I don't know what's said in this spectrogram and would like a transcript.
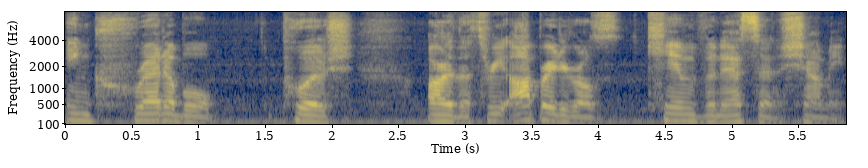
incredible push are the three operator girls Kim, Vanessa, and Shami.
